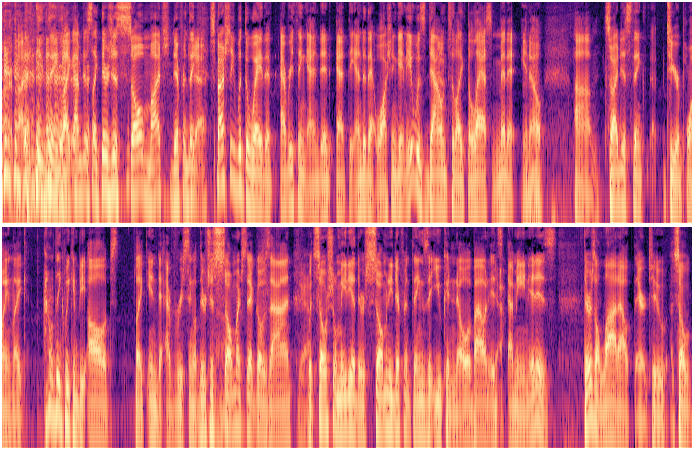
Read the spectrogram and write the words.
more about anything. like I'm just like, there's just so much different things, Yeah. especially with the way that everything ended at the end of that Washington game. It was down to like the last minute, you know. Um, so I just think, to your point, like I don't think we can be all obs- like into every single. There's just so much that goes on Yeah. with social media. There's so many different things that you can know about. It's, I mean, it is. There's a lot out there too. So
